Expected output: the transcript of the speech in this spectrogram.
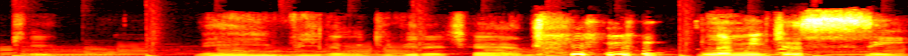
okay, maybe let me give it a chance. Let me just see,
